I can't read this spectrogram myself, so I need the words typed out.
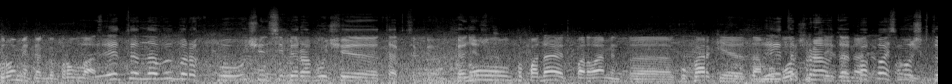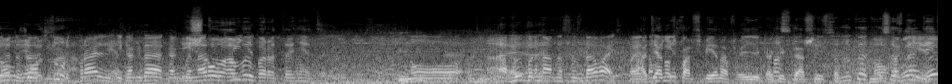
кроме как бы провластных. Это на выборах очень себе рабочая тактика, конечно. Ну, попадают в парламент э, кухарки, там, Это уборщицы и правда, попасть может кто Но это же угодно. абсурд, правильно? И когда как И бы что, народ а видит, выбора-то нет. Но а выбор надо создавать. А Поэтому тянут если- спортсменов и каких-то артистов. ну как Ну, вы создаете, если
